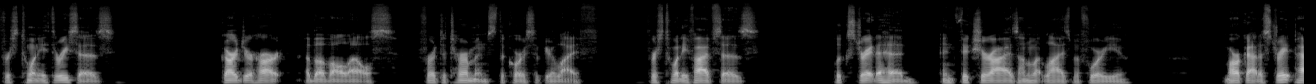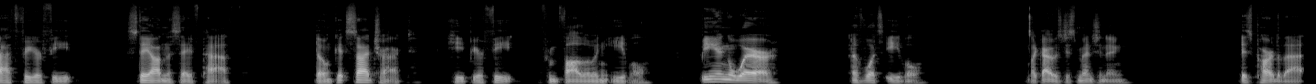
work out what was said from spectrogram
verse 23 says, Guard your heart above all else, for it determines the course of your life. Verse 25 says, Look straight ahead and fix your eyes on what lies before you. Mark out a straight path for your feet. Stay on the safe path. Don't get sidetracked. Keep your feet from following evil. Being aware of what's evil, like I was just mentioning, is part of that.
